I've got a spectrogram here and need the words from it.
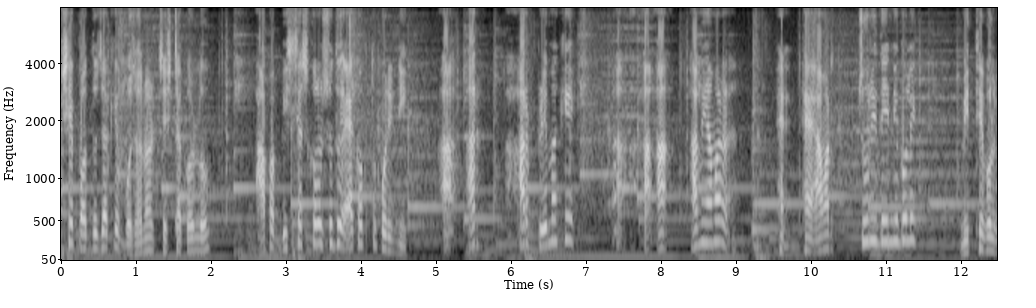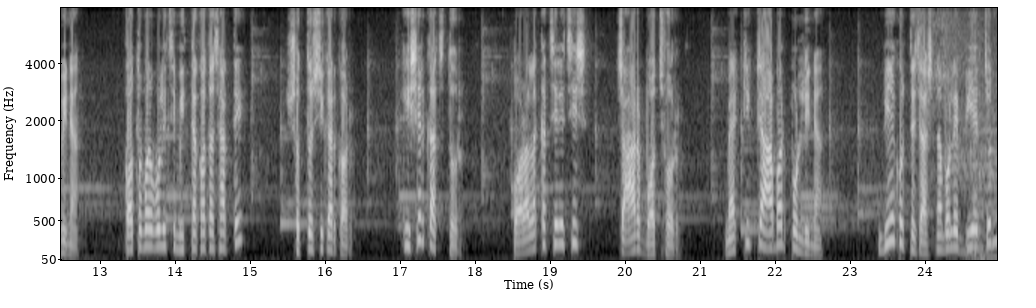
সে পদ্মজাকে বোঝানোর চেষ্টা করল আপা বিশ্বাস করো শুধু একক তো পড়িনি। আর আর প্রেমাকে আমি আমার হ্যাঁ হ্যাঁ আমার চুরি দেয়নি বলে মিথ্যে বলবি না। কতবার বলেছি মিথ্যা কথা ছাড়তে? সত্য স্বীকার কর। কিসের কাজ তোর? পড়ালেখা ছেড়েছিস চার বছর। ম্যাট্রিকটা আবার পড়লি না। বিয়ে করতে চাস না বলে বিয়ের জন্য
